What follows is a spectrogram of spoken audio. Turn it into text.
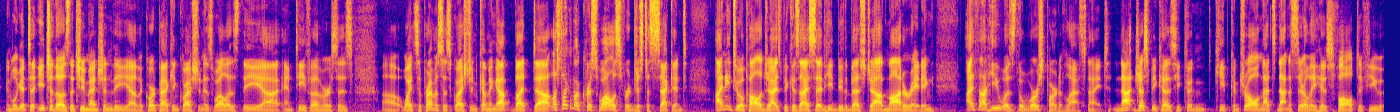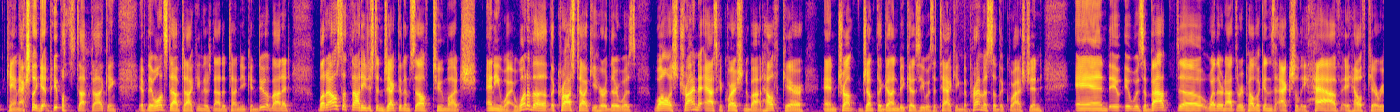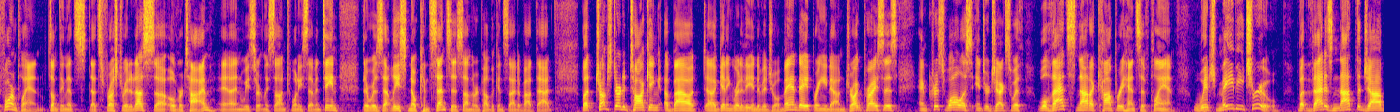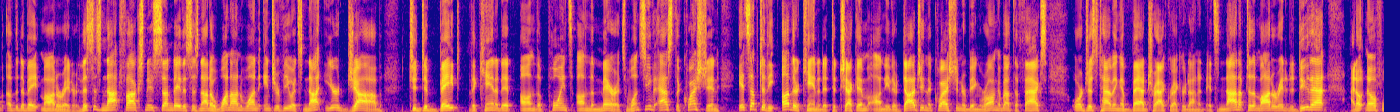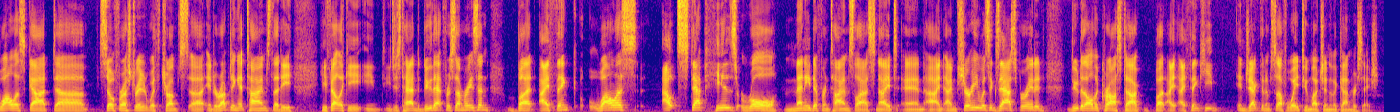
And we'll get to each of those that you mentioned the uh, the court packing question as well as the uh, Antifa versus uh, white supremacist question coming up. But uh, let's talk about Chris Wallace for just a second. I need to apologize because I said he'd do the best job moderating. I thought he was the worst part of last night, not just because he couldn't keep control, and that's not necessarily his fault. If you can't actually get people to stop talking, if they won't stop talking, there's not a ton you can do about it. But I also thought he just injected himself too much anyway. One of the, the crosstalk you heard there was Wallace trying to ask a question about health care, and Trump jumped the gun because he was attacking the premise of the question and it, it was about uh, whether or not the Republicans actually have a health care reform plan, something that's that's frustrated us uh, over time, and we certainly saw in 2017 there was at least no consensus on the Republican side about that. But Trump started talking about uh, getting rid of the individual mandate, bringing down drug prices, and Chris Wallace interjects with, "Well, that's not a comprehensive plan," which may be true. But that is not the job of the debate moderator. This is not Fox News Sunday. This is not a one on one interview. It's not your job to debate the candidate on the points, on the merits. Once you've asked the question, it's up to the other candidate to check him on either dodging the question or being wrong about the facts or just having a bad track record on it. It's not up to the moderator to do that. I don't know if Wallace got uh, so frustrated with Trump's uh, interrupting at times that he he felt like he, he, he just had to do that for some reason. But I think Wallace outstepped his role many different times last night, and I, am sure he was exasperated due to all the crosstalk. But I, I think he injected himself way too much into the conversation.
